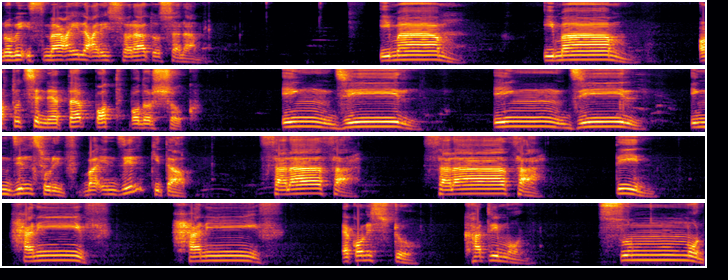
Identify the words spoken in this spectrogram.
নবী ইসমাইল আলী সালাম। ইমাম ইমাম অর্থ হচ্ছে নেতা, পথ প্রদর্শক। ইংজিল ইংজিল ইংজিল শরীফ বা ইঞ্জিল কিতাব। সালাসা সালাসা। তিন, হানিফ হানিফ। একনিষ্ঠ খাঁটি মন সুম্মুন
